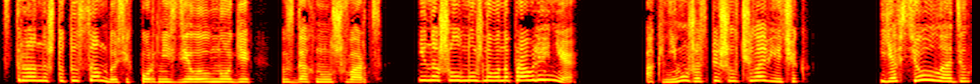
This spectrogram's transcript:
«Странно, что ты сам до сих пор не сделал ноги», — вздохнул Шварц. «Не нашел нужного направления?» А к ним уже спешил человечек. «Я все уладил»,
